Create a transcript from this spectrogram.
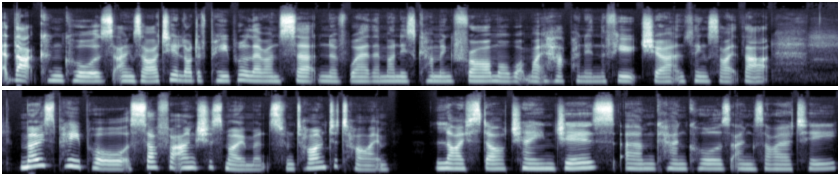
that can cause anxiety. A lot of people they're uncertain of where their money's coming from or what might happen in the future and things like that. Most people suffer anxious moments from time to time. Lifestyle changes um, can cause anxiety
